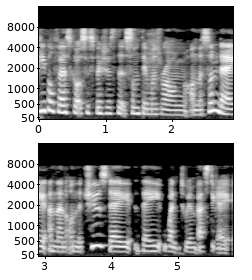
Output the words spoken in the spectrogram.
people first got suspicious that something was wrong on the Sunday, and then on the Tuesday, they went to investigate.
